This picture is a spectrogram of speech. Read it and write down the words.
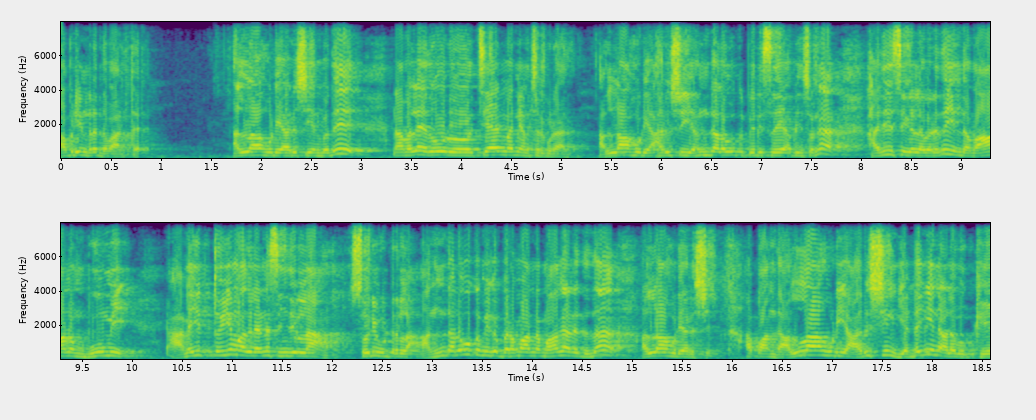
அப்படின்ற இந்த வார்த்தை. அல்லாஹுடைய அரிசி என்பது நாமெல்லாம் ஏதோ ஒரு சேர்மன் நினைச்சிடக்கூடாது. அல்லாஹுடைய அரிசி எந்த அளவுக்கு பெருசு அப்படின்னு சொன்னால் ஹதீசுகள் வருது இந்த வானம் பூமி அனைத்தையும் அதில் என்ன செஞ்சிடலாம்? சொறி விட்டுடலாம். அந்த அளவுக்கு மிக பிரம்மாண்டமாக இதுதான் அல்லாஹுடைய அரிசி. அப்போ அந்த அல்லாஹுடைய அரிசியின் எடையின் அளவுக்கு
